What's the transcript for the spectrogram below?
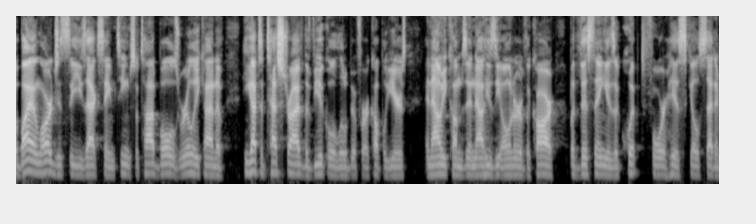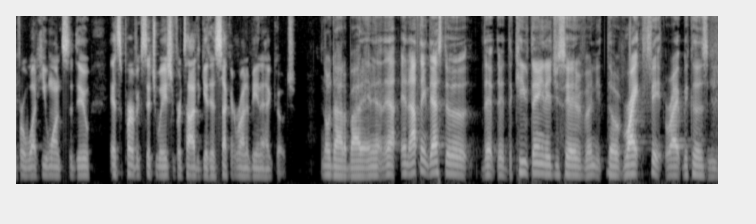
But by and large, it's the exact same team. So Todd Bowles really kind of he got to test drive the vehicle a little bit for a couple years, and now he comes in. Now he's the owner of the car, but this thing is equipped for his skill set and for what he wants to do. It's a perfect situation for Todd to get his second run of being a head coach. No doubt about it, and and I think that's the the, the key thing that you said, the right fit, right? Because mm-hmm.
